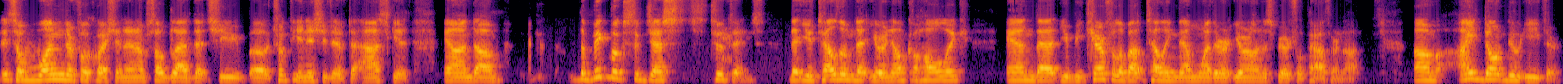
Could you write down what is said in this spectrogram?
it's a wonderful question, and I'm so glad that she uh, took the initiative to ask it. And um, the big book suggests two things: that you tell them that you're an alcoholic, and that you be careful about telling them whether you're on a spiritual path or not. Um, I don't do either.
